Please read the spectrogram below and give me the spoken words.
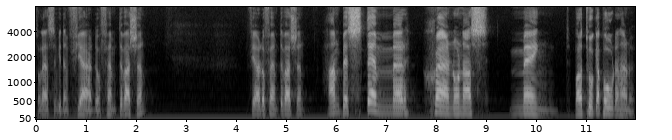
så läser vi den fjärde och femte versen. fjärde och femte versen. Han bestämmer stjärnornas mängd. Bara tugga på orden här nu.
